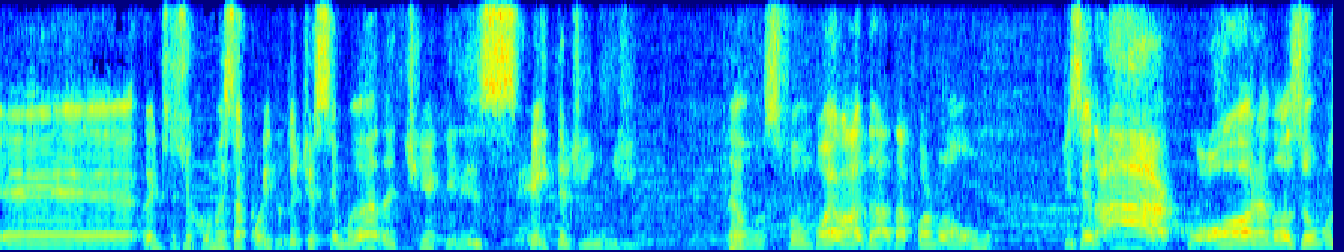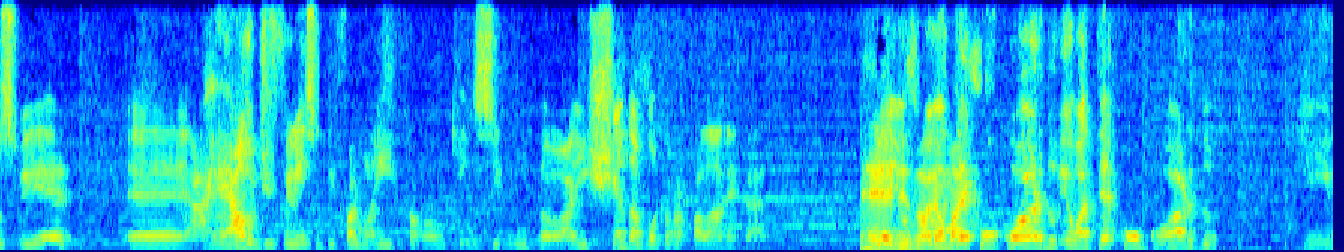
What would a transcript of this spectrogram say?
É, antes de começar a corrida durante a semana, tinha aqueles haters de Indy, né, os fanboy lá da, da Fórmula 1, dizendo: Ah, agora nós vamos ver é, a real diferença entre Fórmula 1 e Fórmula 1, 15 segundos, enchendo a boca para falar, né, cara? É, eles eu, olham eu mais. até concordo, eu até concordo que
